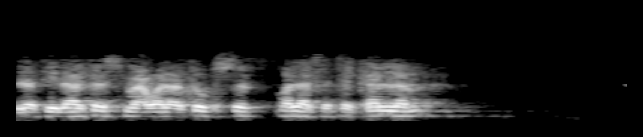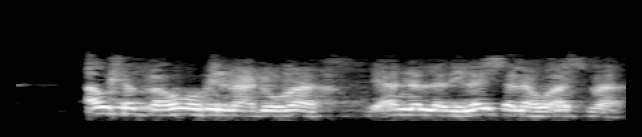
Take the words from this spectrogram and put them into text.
التي لا تسمع ولا تبصر ولا تتكلم أو شبهوه بالمعدومات لأن الذي ليس له أسماء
